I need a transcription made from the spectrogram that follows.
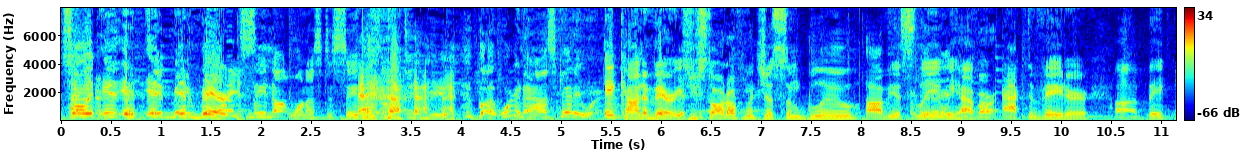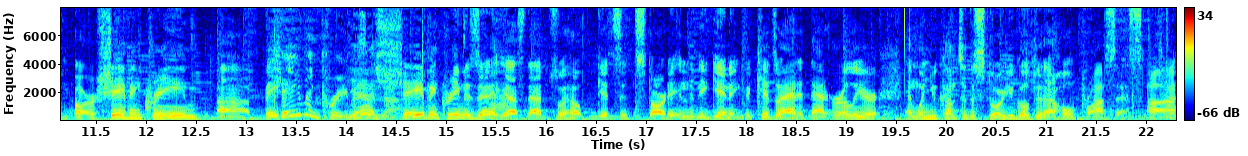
So it, it, it, it, May- it varies. may not want us to say this on TV, but we're going to ask anyway. It kind of varies. You start off with just some glue, obviously. Okay. We have our activator, uh, bake or shaving cream, uh, bake. Shaving cream Yeah, is in that. shaving cream is in it. Yes, that's what helps gets it started in the beginning. The kids are at it that earlier, and when you come to the store, you go through that whole process. Uh,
